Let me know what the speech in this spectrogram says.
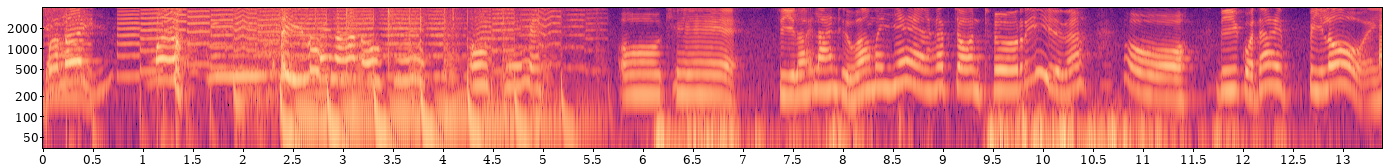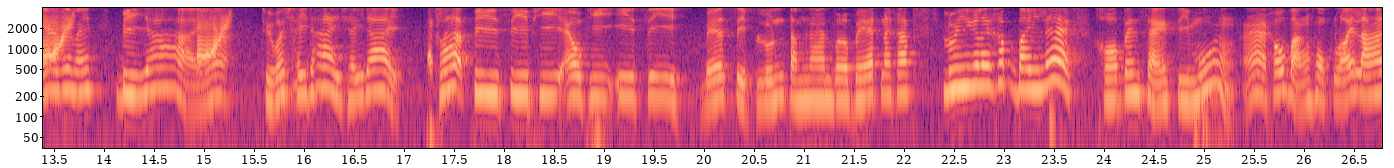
เปิดเลยมา400 ล้านโอเค โอเค โอเค 400 ล้านถือว่าไม่แย่นะครับ จอห์นเทอร์รี่นะ โอ้ดีกว่าได้ปีโลอย่างเงี้ยใช่ไหมบีย่าอย่างเงี้ยถือว่าใช้ได้ใช้ได้ คละ BCPLPEC เบส10ลุ้นตำนานเวอร์เบสนะครับ ลุยกันเลยครับใบแรก ขอเป็นแสงสีม่วง อ่าเขาหวัง 600 ล้าน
